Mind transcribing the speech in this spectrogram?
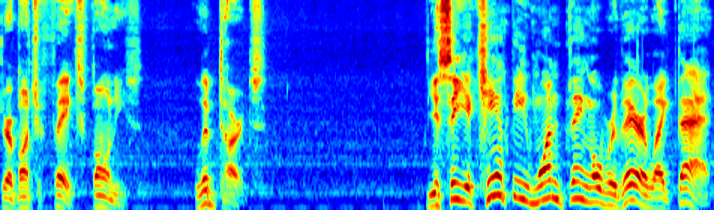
They're a bunch of fakes, phonies, libtards. You see, you can't be one thing over there like that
